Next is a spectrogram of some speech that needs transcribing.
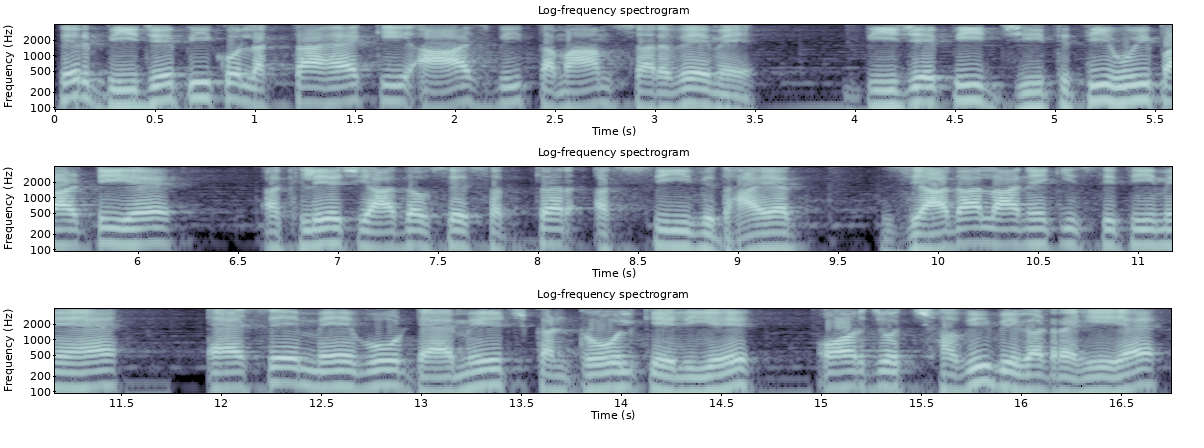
फिर बीजेपी को लगता है कि आज भी तमाम सर्वे में बीजेपी जीतती हुई पार्टी है। अखिलेश यादव से 70-80 विधायक ज़्यादा लाने की स्थिति में है। ऐसे में वो डैमेज कंट्रोल के लिए और जो छवि बिगड़ रही है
